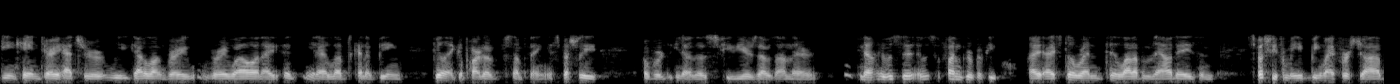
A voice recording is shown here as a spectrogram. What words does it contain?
Dean Cain, Teri Hatcher, we got along very very well, and I you know I loved kind of being feeling like a part of something, especially over you know those few years I was on there. You know, it was a, it was a fun group of people. I, I still run into a lot of them nowadays, and especially for me being my first job,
